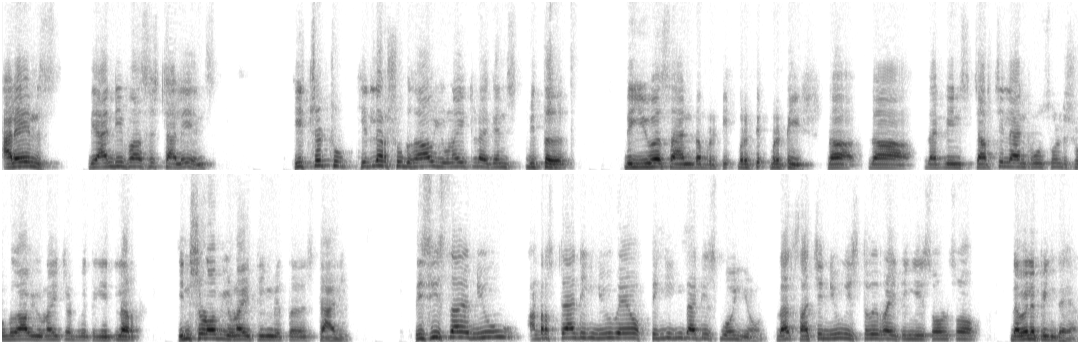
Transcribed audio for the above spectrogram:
alliance, the anti-fascist alliance, Hitler should, Hitler should have united against with uh, the US and the Briti- Briti- British. The, the, that means Churchill and Roosevelt should have united with Hitler instead of uniting with uh, Stalin this is a new understanding, new way of thinking that is going on. That such a new history writing is also developing there.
